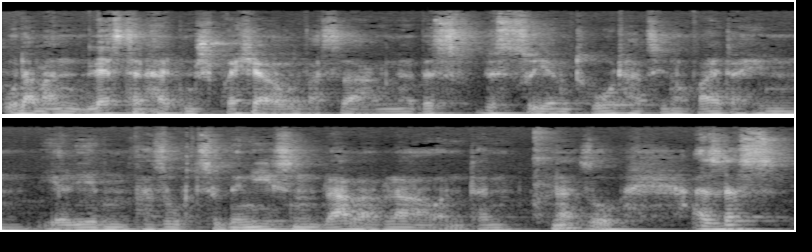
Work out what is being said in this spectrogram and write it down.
oder man lässt dann halt einen Sprecher irgendwas sagen. Ne? Bis, bis zu ihrem Tod hat sie noch weiterhin ihr Leben versucht zu genießen, bla bla bla. Und dann, ne, so. Also das,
